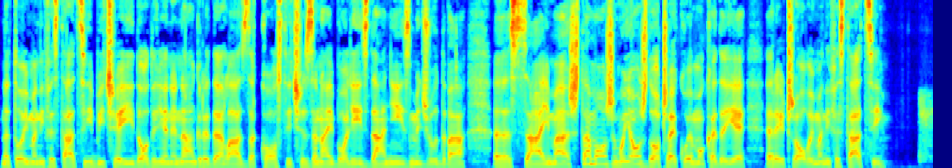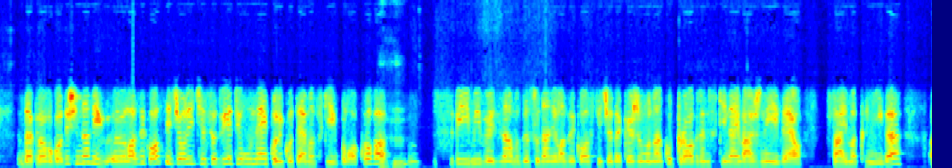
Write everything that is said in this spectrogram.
na toj manifestaciji biće i dodeljene nagrada Laza Kostić za najbolje izdanje između dva e, sajma. Šta možemo još da očekujemo kada je reč o ovoj manifestaciji? Dakle, ovogodišnji dani e, Laze Kostić, oni će se odvijeti u nekoliko tematskih blokova. Uh mhm. -huh. Svi mi već znamo da su dani Laze Kostića, da kažemo, onako programski najvažniji deo sajma knjiga. Uh,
